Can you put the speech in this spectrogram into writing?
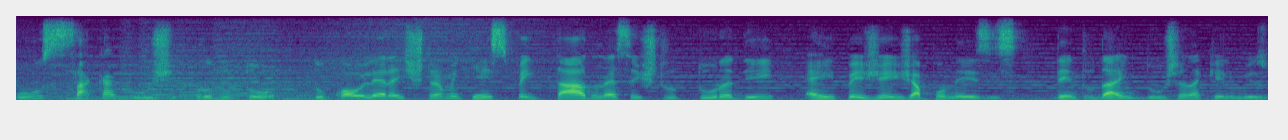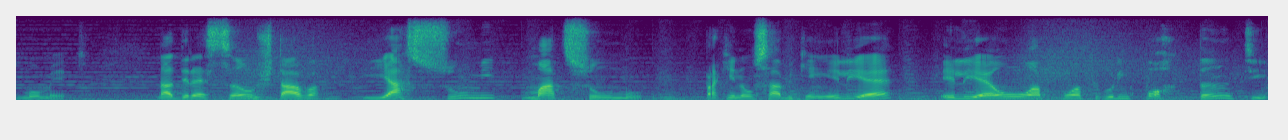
o Sakaguchi, produtor, do qual ele era extremamente respeitado nessa estrutura de RPGs japoneses dentro da indústria naquele mesmo momento. Na direção estava Yasumi Matsumo. Para quem não sabe quem ele é, ele é uma, uma figura importante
